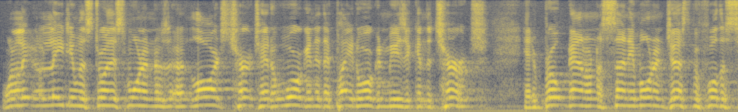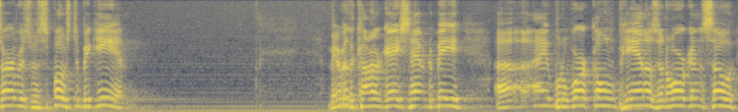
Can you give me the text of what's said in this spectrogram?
Lead you with a story this morning. There was a large church had an organ that they played organ music in the church, and it broke down on a Sunday morning just before the service was supposed to begin. Remember, the congregation happened to be uh, able to work on pianos and organs, so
